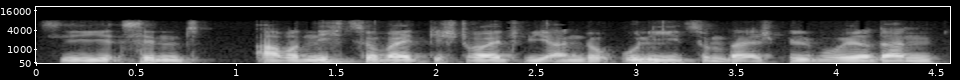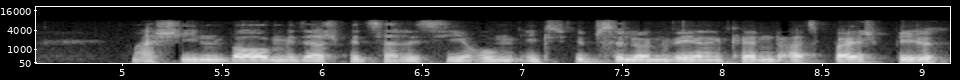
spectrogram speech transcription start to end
Sie sind aber nicht so weit gestreut wie an der Uni zum Beispiel, wo ihr dann Maschinenbau mit der Spezialisierung XY wählen könnt als Beispiel,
